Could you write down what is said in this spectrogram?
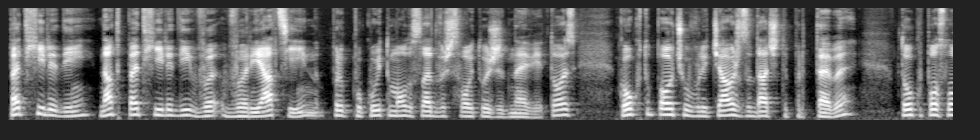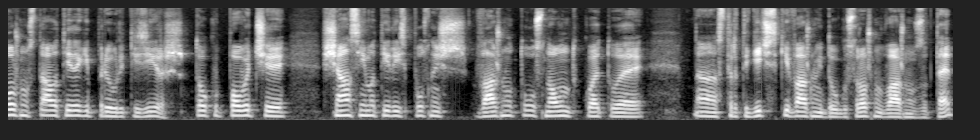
5000, над 5000 вариации, по които мога да следваш своето ежедневие. Тоест, колкото повече увеличаваш задачите пред тебе, толкова по-сложно става ти да ги приоритизираш. Толкова повече шанс има ти да изпуснеш важното, основното, което е а, стратегически важно и дългосрочно важно за теб.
